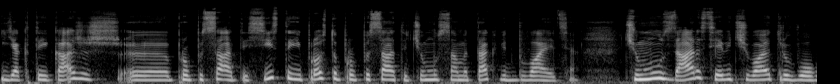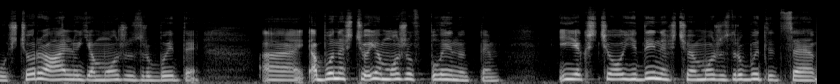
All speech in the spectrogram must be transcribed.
як ти кажеш, е, прописати, сісти і просто прописати, чому саме так відбувається. Чому зараз я відчуваю тривогу, що реально я можу зробити, е, або на що я можу вплинути. І якщо єдине, що я можу зробити, це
